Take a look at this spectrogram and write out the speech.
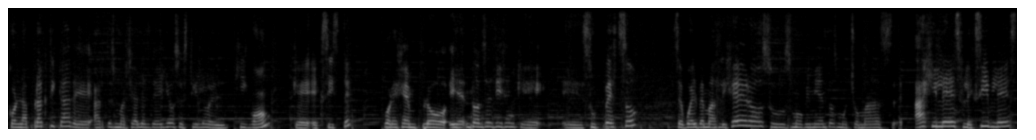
con, la práctica de artes marciales de ellos, estilo el Qigong, que existe. Por ejemplo, eh, entonces dicen que eh, su peso se vuelve más ligero, sus movimientos mucho más ágiles, flexibles,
